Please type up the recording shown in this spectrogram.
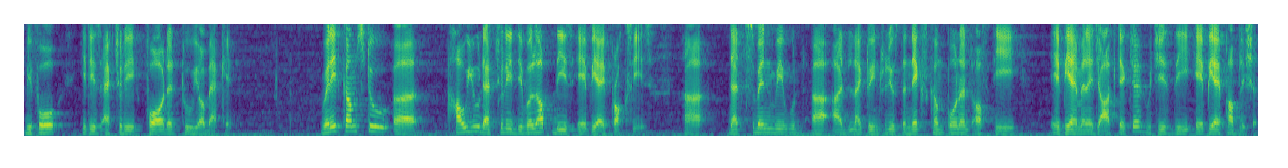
before it is actually forwarded to your backend. When it comes to uh, how you'd actually develop these API proxies, uh, that's when we would, uh, I'd like to introduce the next component of the API manager architecture, which is the API publisher.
